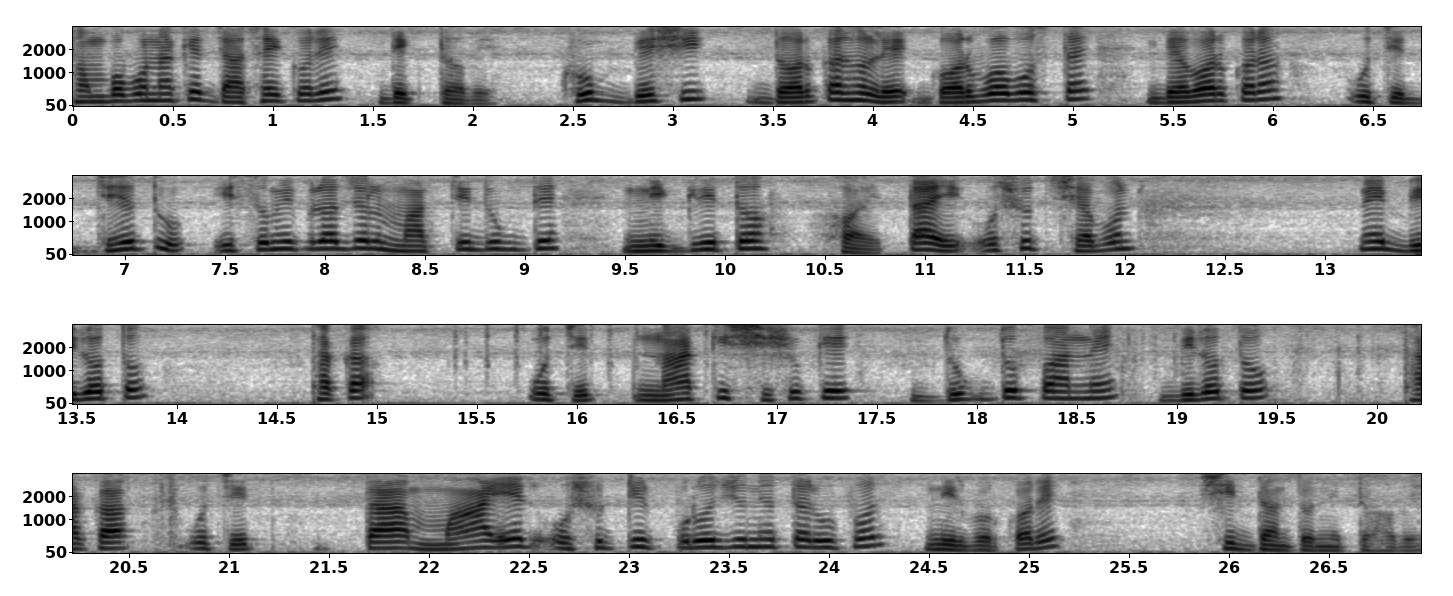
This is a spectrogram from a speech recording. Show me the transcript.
সম্ভাবনাকে যাচাই করে দেখতে হবে। খুব বেশি দরকার হলে গর্ভ অবস্থায় ব্যবহার করা উচিত। যেহেতু ইসোমিপ্রাজল মাতৃদুগ্ধে নিগৃহীত হয়, তাই ওষুধ সেবন বিরত থাকা উচিত। না কি শিশুকে দুগ্ধপানে বিরত থাকা উচিত, তা মায়ের ওষুধটির প্রয়োজনীয়তার উপর নির্ভর করে। সিদ্ধান্ত নিতে হবে।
